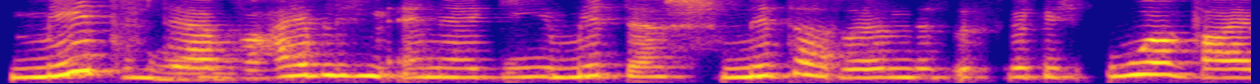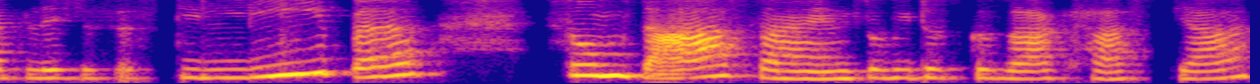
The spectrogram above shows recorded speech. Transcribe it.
mit genau. der weiblichen Energie, mit der Schnitterin. Das ist wirklich urweiblich. Das ist die Liebe zum Dasein, so wie du es gesagt hast, ja.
